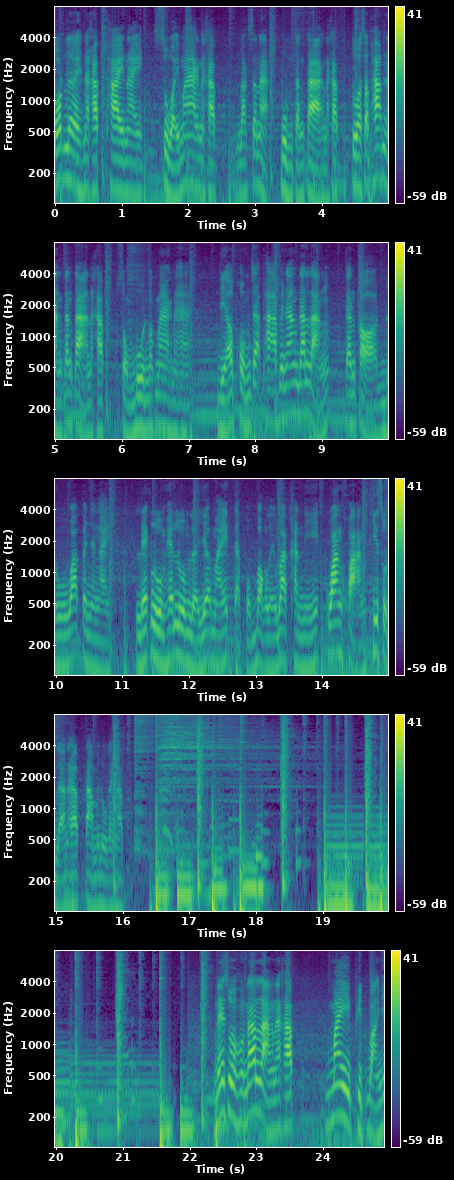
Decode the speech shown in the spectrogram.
รถเลยนะครับ ภายในสวยมากนะครับ ลักษณะปุ่มต่างๆนะครับตัวสภาพหนังต่างๆนะครับสมบูรณ์มากๆนะฮะเดี๋ยวผมจะพาไปนั่งด้านหลังกันต่อดูว่าเป็นยังไงเล็กรูมเฮดรูมเหลือเยอะไหม แต่ผมบอกเลยว่าคันนี้กว้างขวางที่สุดแล้วนะครับ ตามไปดูกันครับ ในส่วนของด้านหลังนะครับ ไม่ผิดหวังจ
